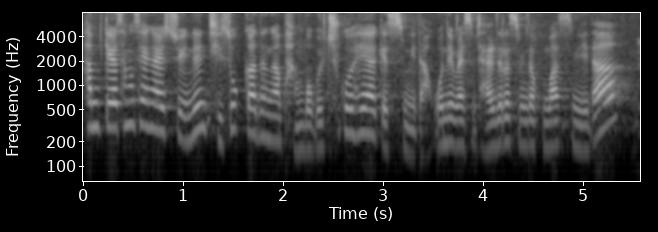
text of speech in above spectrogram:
함께 상생할 수 있는 지속 가능한 방법을 추구해야겠습니다. 오늘 말씀 잘 들었습니다. 고맙습니다. 네,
